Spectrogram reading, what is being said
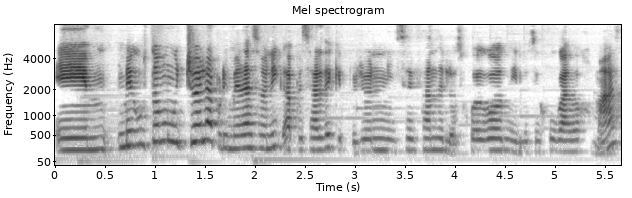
Em, me gustó mucho la primera Sonic, a pesar de que pues, yo ni soy fan de los juegos, ni los he jugado jamás.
